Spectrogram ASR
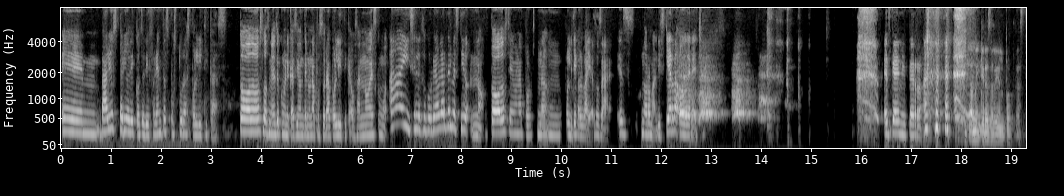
em, varios periódicos de diferentes posturas políticas. Todos los medios de comunicación tienen una postura política, o sea, no es como, ay, si les ocurrió hablar del vestido. No, todos tienen una, una un political bias, o sea, es normal, de izquierda o de derecha. Es que de mi perro. También quiere salir en el podcast.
